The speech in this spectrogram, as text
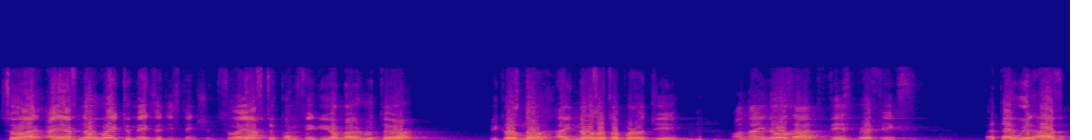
So I, I, have no way to make the distinction. So I have to configure my router because no, I know the topology, and I know that this prefix that I will have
